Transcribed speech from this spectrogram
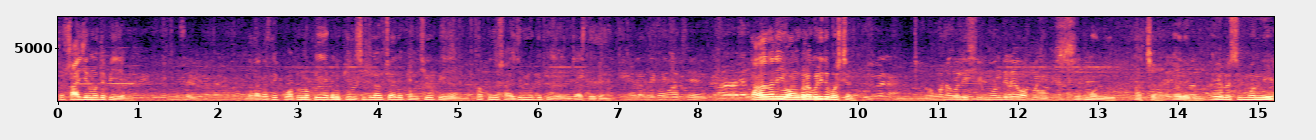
সব সাইজের মধ্যে পেয়ে যাবেন। দাদার কাছ থেকে কটনও পেয়ে যাবেন ফেন্সি ব্লাউজ চাইলে ফেন্সিও পেয়ে যাবেন। সব কিন্তু সাইজের মধ্যে পেয়ে যাবেন জাস্ট দেখে নাও। আছে। দাদা তাহলে এই অঙ্গলাগলিতে বসছেন। রঙ্গনাবলী শিব মন্দিরের অপোজিট। শিব মন্দির আচ্ছা এই দেখুন এই হলো শিব মন্দির।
